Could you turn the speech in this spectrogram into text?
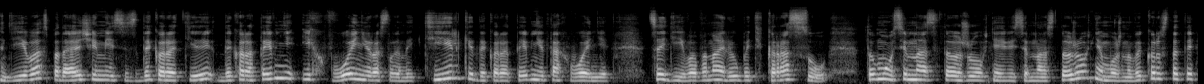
діва, спадаючий місяць, декоративні і хвойні рослини, тільки декоративні та хвойні. Це діва, вона любить красу. Тому 17 жовтня і 18 жовтня можна використати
